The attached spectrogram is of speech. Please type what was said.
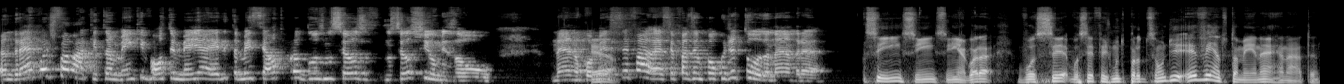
André pode falar aqui também que volta e meia ele também se autoproduz nos seus, nos seus filmes. Ou, né, no começo você, fa... você fazia um pouco de tudo, né, André? Sim, sim, sim. Agora, você, você fez muito produção de evento também, né, Renata?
